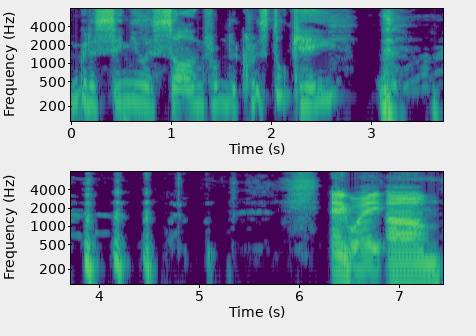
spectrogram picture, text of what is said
I'm gonna sing you a song from the Crystal Cave. Anyway, um,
